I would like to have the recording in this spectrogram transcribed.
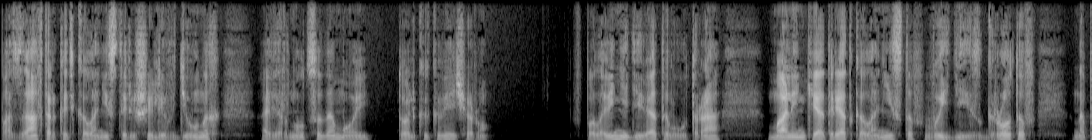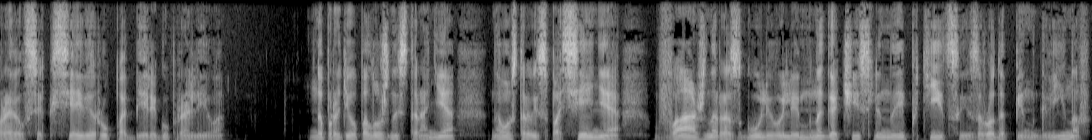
Позавтракать колонисты решили в дюнах, а вернуться домой только к вечеру. В половине девятого утра маленький отряд колонистов, выйдя из гротов, направился к северу по берегу пролива. На противоположной стороне, на острове Спасения, важно разгуливали многочисленные птицы из рода пингвинов,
